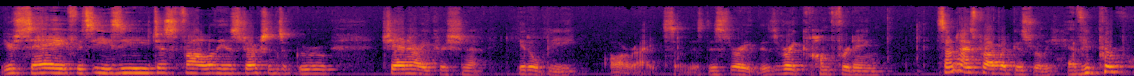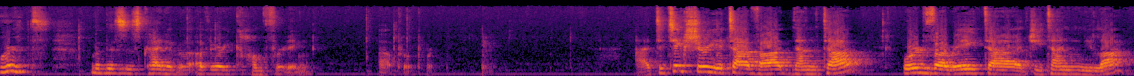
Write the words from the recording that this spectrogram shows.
You're safe. It's easy. Just follow the instructions of Guru. Chant Krishna it'll be all right. So this this very this is very comforting. Sometimes Prabhupada gives really heavy purports, but this is kind of a, a very comforting purport. uh, purport. Uh, Titikshuryata Vagdanta Urdvareta Jitanila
